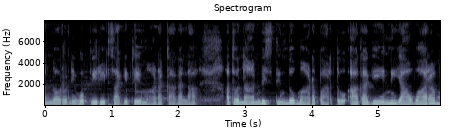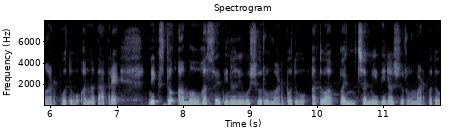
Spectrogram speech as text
ಅನ್ನೋರು, ನೀವು ಪೀರಿಯಡ್ಸ್ ಆಗಿದ್ದರೆ ಮಾಡೋಕ್ಕಾಗಲ್ಲ ಅಥವಾ ನಾನ್ ವೆಜ್ ತಿಂದು ಮಾಡಬಾರ್ದು, ಹಾಗಾಗಿ ಇನ್ನು ಯಾವ ವಾರ ಮಾಡ್ಬೋದು ಅನ್ನೋದಾದರೆ ನೆಕ್ಸ್ಟು ಅಮಾವಾಸ್ಯೆ ದಿನ ನೀವು ಶುರು ಮಾಡ್ಬೋದು ಅಥವಾ ಪಂಚಮಿ ದಿನ ಶುರು ಮಾಡ್ಬೋದು,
